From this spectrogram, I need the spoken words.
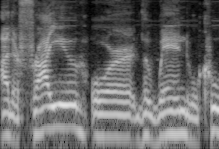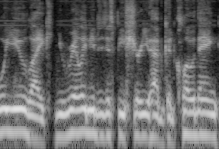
either fry you or the wind will cool you. Like you really need to just be sure you have good clothing,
